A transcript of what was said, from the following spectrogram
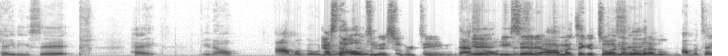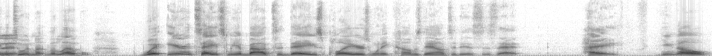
KD said, "Hey, you know, I'm gonna go." That's the it too." ultimate super team. That's yeah, he said, "Oh, I'm gonna take it to He another said, level." I'm gonna take it to another level. What irritates me about today's players when it comes down to this is that, hey, you know,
